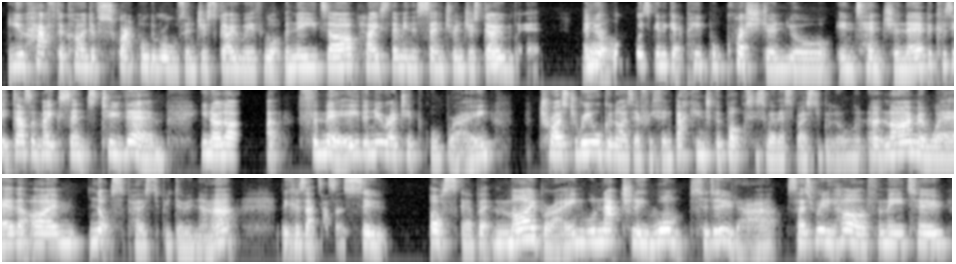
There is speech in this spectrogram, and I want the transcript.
you have to kind of scrap all the rules and just go with what the needs are, place them in the center and just go with it. And Yeah. you're always going to get people question your intention there because it doesn't make sense to them. You know, like, like for me, the neurotypical brain tries to reorganize everything back into the boxes where they're supposed to belong. And I'm aware that I'm not supposed to be doing that because mm. that doesn't suit Oscar, but my brain will naturally want to do that. So it's really hard for me to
